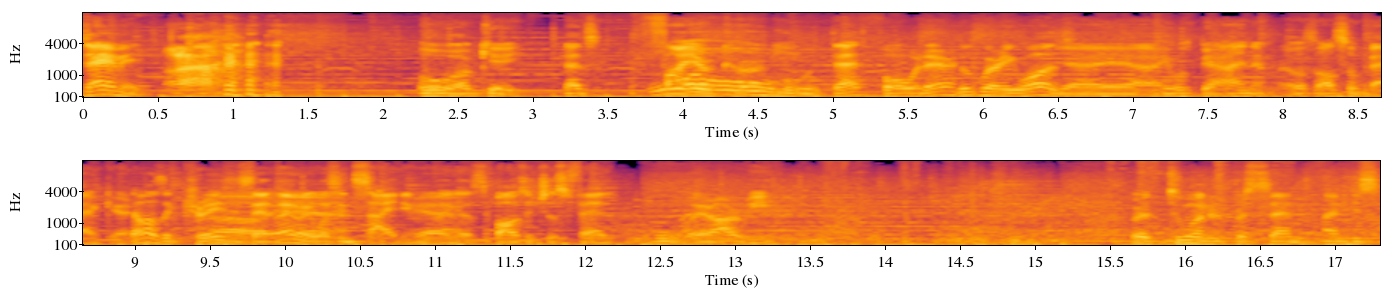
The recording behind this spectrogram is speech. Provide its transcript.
Damn it. Ah. Oh, okay. That's fire Whoa, Kirby. That forward there. Look where he was. Yeah, yeah, yeah. He was behind him. It was also back air. That was a crazy Oh, set. Maybe it was inside him Yeah. because Bowser just fell. Ooh, where are we? We're at 200%. And he's.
